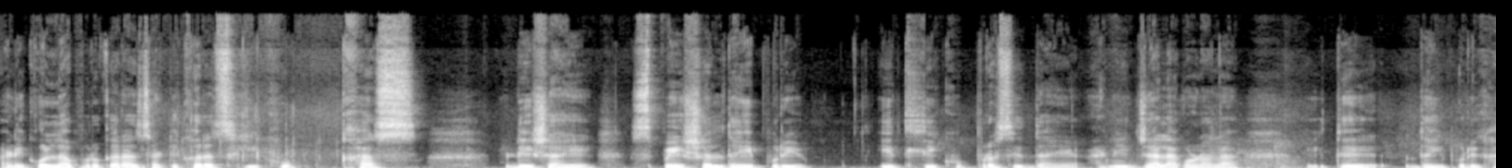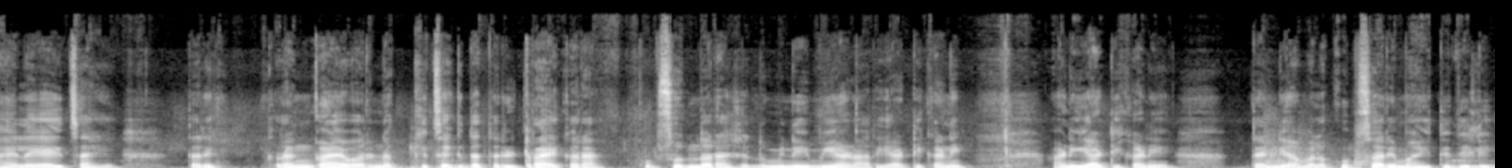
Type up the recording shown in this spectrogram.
आणि कोल्हापूरकरांसाठी खरंच ही खूप खास डिश आहे. स्पेशल दहीपुरी इथली खूप प्रसिद्ध आहे. आणि ज्याला कोणाला इथे दहीपुरी खायला यायचं आहे तर एक नक्कीच एकदा तरी ट्राय करा. खूप सुंदर असे तुम्ही नेहमी येणार या ठिकाणी. आणि या ठिकाणी त्यांनी आम्हाला खूप सारी माहिती दिली.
